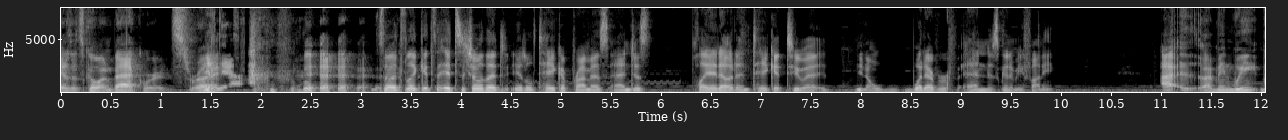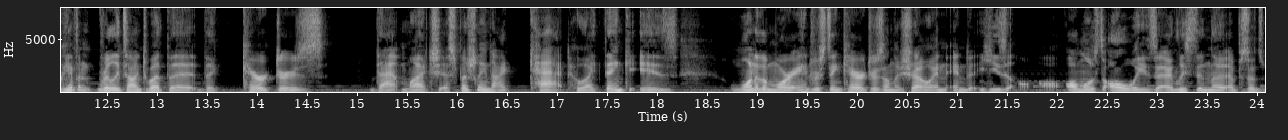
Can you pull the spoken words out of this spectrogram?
Because it's going backwards, right? Yeah. so it's like it's it's a show that it'll take a premise and just play it out and take it to a you know whatever end is going to be funny. I I mean we we haven't really talked about the the characters that much, especially not Cat, who I think is one of the more interesting characters on the show and and he's almost always at least in the episodes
